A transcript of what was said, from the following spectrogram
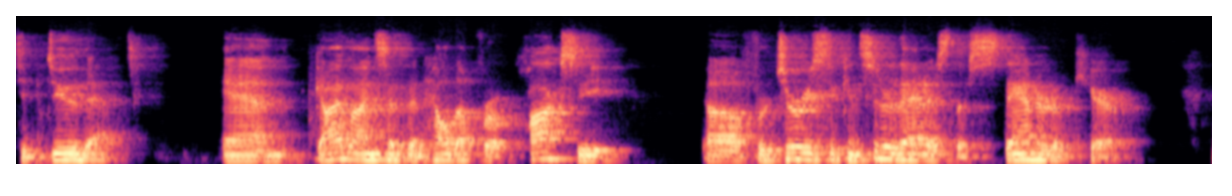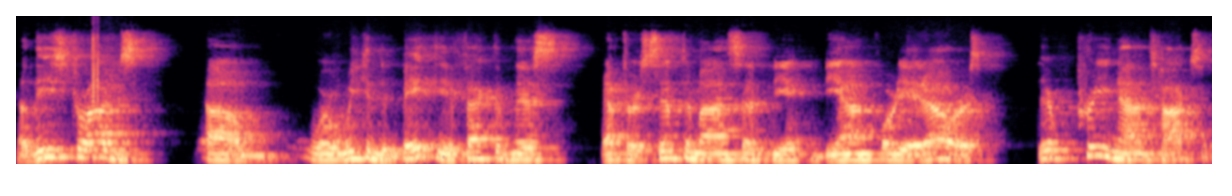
to do that. And guidelines have been held up for a proxy uh, for juries to consider that as the standard of care. Now, these drugs, um, where we can debate the effectiveness after a symptom onset beyond 48 hours, they're pretty non-toxic.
